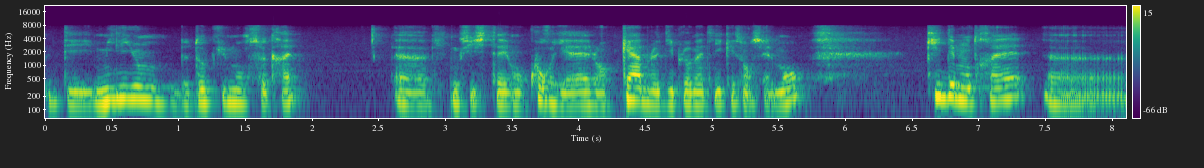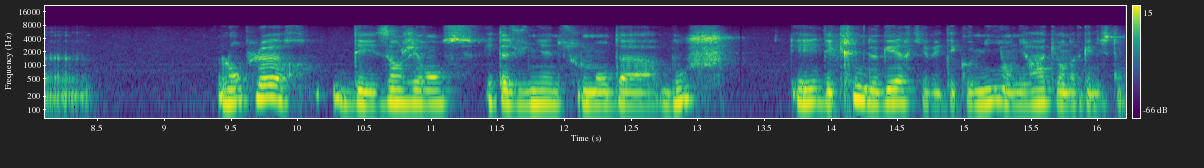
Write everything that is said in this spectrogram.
des millions de documents secrets, euh, qui consistaient en courriels, en câbles diplomatiques essentiellement, qui démontraient l'ampleur des ingérences états-uniennes sous le mandat Bush et des crimes de guerre qui avaient été commis en Irak et en Afghanistan.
